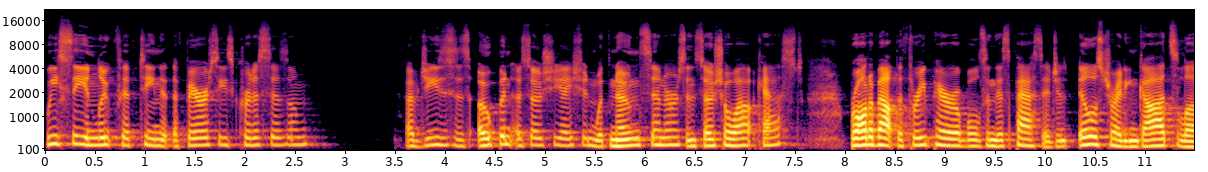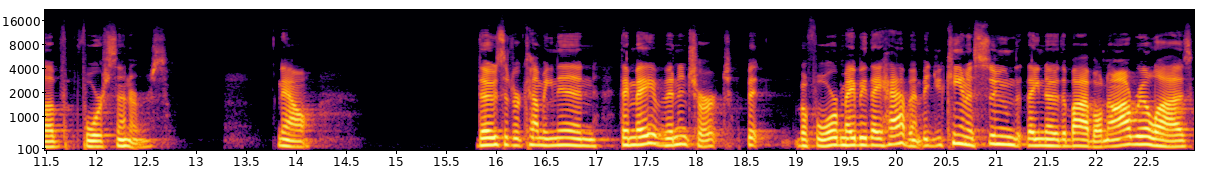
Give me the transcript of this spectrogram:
We see in Luke 15 that the Pharisees' criticism of Jesus' open association with known sinners and social outcasts brought about the three parables in this passage, illustrating God's love for sinners. Now, those that are coming in, they may have been in church, but before, maybe they haven't, but you can't assume that they know the Bible. Now, I realize,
